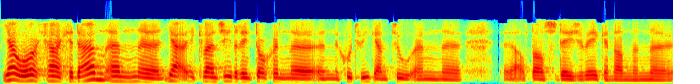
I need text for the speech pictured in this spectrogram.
Ja hoor, graag gedaan. En uh, ja, ik wens iedereen toch een, uh, een goed weekend toe. En uh, althans deze week en dan een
